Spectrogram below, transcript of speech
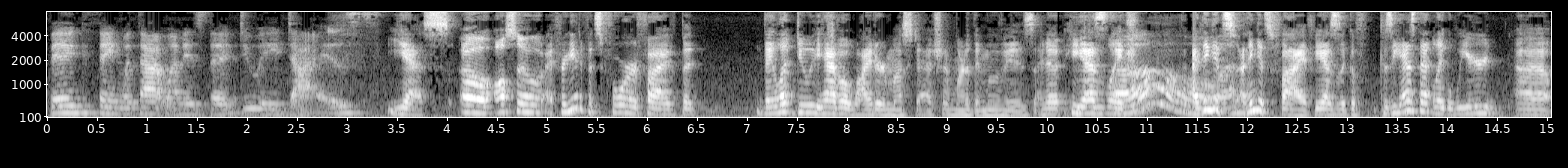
big thing with that one is that Dewey dies. Yes. Oh, also, I forget if it's four or five, but they let Dewey have a wider mustache in one of the movies. I know he has like. oh, I think it's I think it's five. He has like a because he has that like weird uh,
